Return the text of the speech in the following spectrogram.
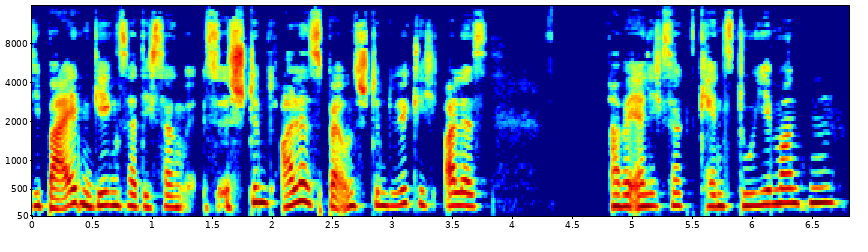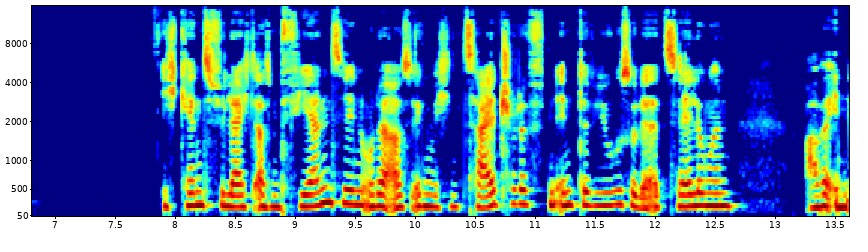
die beiden gegenseitig sagen, es, es stimmt alles, bei uns stimmt wirklich alles. Aber ehrlich gesagt, kennst du jemanden? Ich kenne es vielleicht aus dem Fernsehen oder aus irgendwelchen Zeitschriften, Interviews oder Erzählungen, aber in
